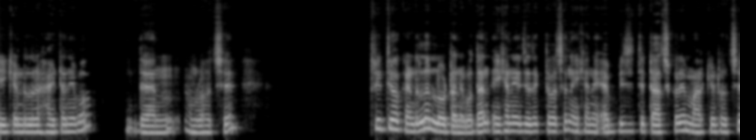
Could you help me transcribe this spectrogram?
এই ক্যান্ডেলের হাইটা নিব। দেন আমরা হচ্ছে ৩য় ক্যান্ডেলের লোটা নেব। দেন এখানে যে দেখতে পাচ্ছেন এখানে এফবিজি তে টাচ করে মার্কেট হচ্ছে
